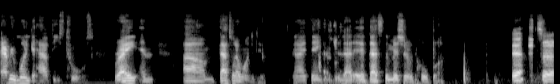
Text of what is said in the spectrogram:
everyone can have these tools, right? And um, that's what I want to do. And I think that that's the mission of the whole book. Yeah, it's uh,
